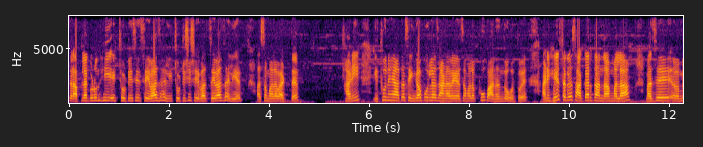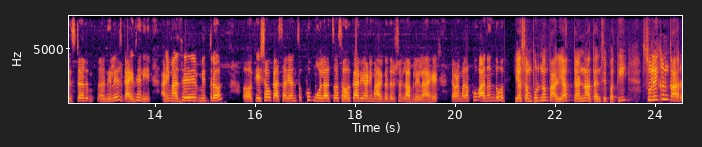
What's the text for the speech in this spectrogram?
तर आपल्याकडून ही एक छोटीशी सेवा झाली छोटीशी सेवा सेवा झाली आहे असं मला वाटतंय. आणि इथून हे आता सिंगापूरला जाणार आहे याचा मला खूप आनंद होतो आहे आणि हे सगळं साकारताना मला माझे मिस्टर निलेश गायधनी आणि माझे मित्र केशव कासार यांचं खूप मोलाचं सहकार्य आणि मार्गदर्शन लाभलेलं आहे. त्यामुळे मला खूप आनंद होतो या संपूर्ण कार्यात त्यांना त्यांचे पती सुलेखनकार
